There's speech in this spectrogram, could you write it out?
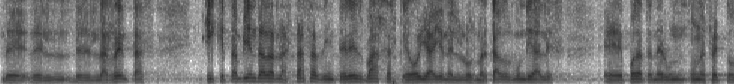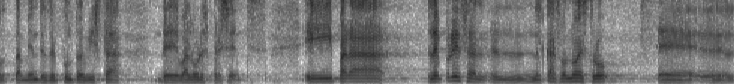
de, de las rentas y que también, dadas las tasas de interés bajas que hoy hay en los mercados mundiales, eh, pueda tener un, efecto también desde el punto de vista de valores presentes. Y para la empresa, en el caso nuestro, eh,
